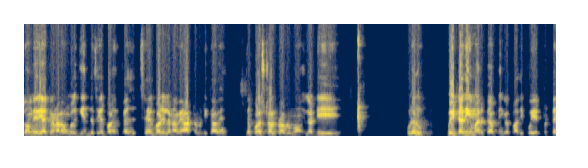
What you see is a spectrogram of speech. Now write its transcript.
சோம்பேறி ஆக்குறதுனால உங்களுக்கு எந்த செயல்பாடும் இருக்காது. செயல்பாடு இல்லைனாவே ஆட்டோமேட்டிக்காவே இந்த கொலஸ்ட்ரால் ப்ராப்ளமோ இல்லாட்டி உடல் வெயிட் அதிகமா இருக்கு அப்படிங்கிற பாதிப்போ ஏற்பட்டு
